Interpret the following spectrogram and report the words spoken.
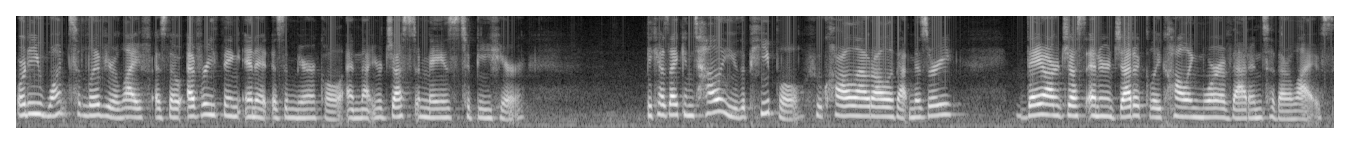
Or do you want to live your life as though everything in it is a miracle and that you're just amazed to be here? Because I can tell you, the people who call out all of that misery, they are just energetically calling more of that into their lives.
